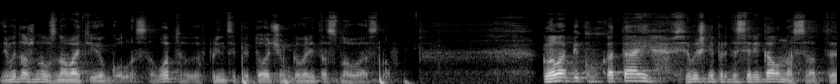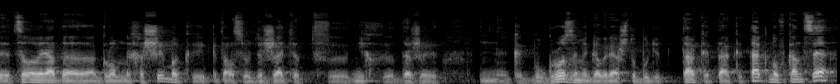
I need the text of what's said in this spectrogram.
И мы должны узнавать ее голос. Вот, в принципе, то, о чем говорит основа основ. Глава Бикухатай Всевышний предостерегал нас от э, целого ряда огромных ошибок и пытался удержать от э, них даже как бы угрозами, говоря, что будет так и так и так. Но в конце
